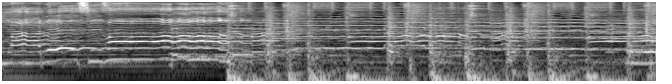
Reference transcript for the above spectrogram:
મારું ઓ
